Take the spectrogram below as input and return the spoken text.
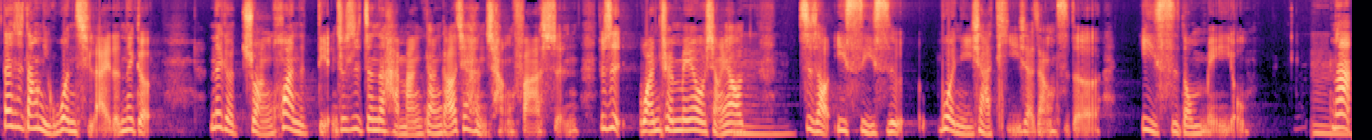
但是当你问起来的那个。那个转换的点就是真的还蛮尴尬，而且很常发生，就是完全没有想要至少意思意思问一下提一下这样子的意思都没有。嗯，那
